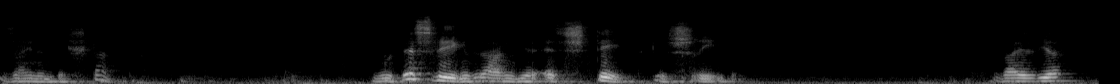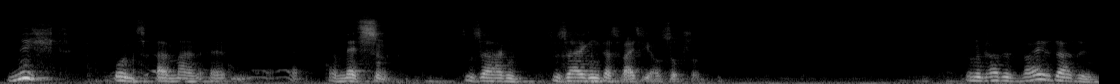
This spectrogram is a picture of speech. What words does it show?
seinen Bestand. Nur deswegen sagen wir, es steht geschrieben, weil wir nicht uns äh, vermessen zu sagen, zu sagen, das weiß ich auch so schon, sondern gerade weil darin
